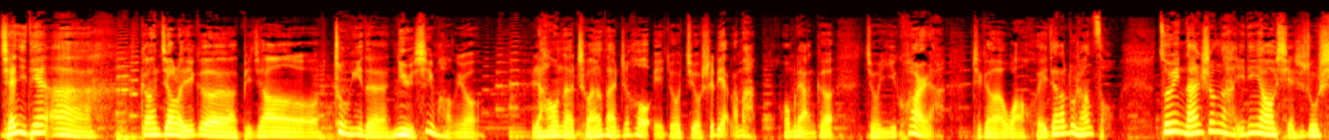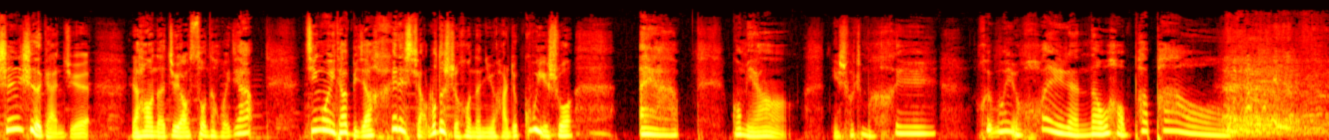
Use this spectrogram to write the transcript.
前几天啊，刚交了一个比较中意的女性朋友，然后呢，吃完饭之后也就九十点了嘛，我们两个就一块儿啊，这个往回家的路上走。作为男生啊，一定要显示出绅士的感觉，然后呢，就要送她回家。经过一条比较黑的小路的时候呢，女孩就故意说：“哎呀，光明，你说这么黑，会不会有坏人呢？我好怕怕哦。”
